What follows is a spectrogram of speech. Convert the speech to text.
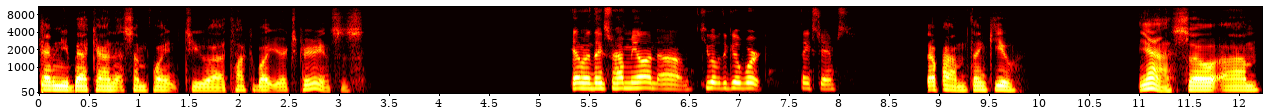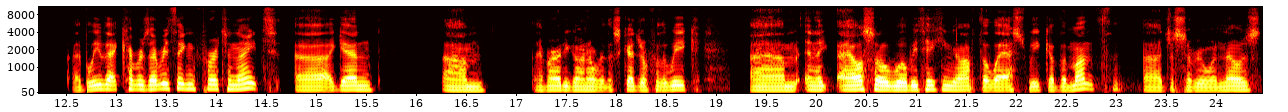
having you back on at some point to uh, talk about your experiences. Yeah, man, thanks for having me on. Um, keep up the good work. Thanks, James. No problem. Thank you. Yeah, so um, I believe that covers everything for tonight. Uh, again, um, I've already gone over the schedule for the week. Um, and I, I also will be taking off the last week of the month, uh, just so everyone knows,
